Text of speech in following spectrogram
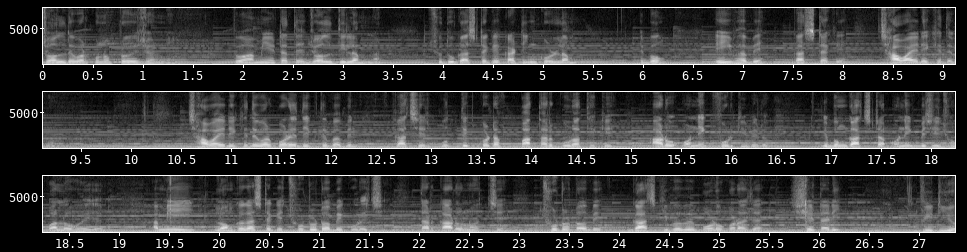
জল দেওয়ার কোনো প্রয়োজন নেই। তো আমি এটাতে জল দিলাম না। শুধু গাছটাকে কাটিং করলাম এবং এইভাবে গাছটাকে ছাওয়ায় রেখে দেব। ছাওয়ায় রেখে দেওয়ার পরে দেখতে পাবেন গাছের প্রত্যেক কটা পাতার গোড়া থেকে আরও অনেক ফরকি বেরোবে এবং গাছটা অনেক বেশি ঝোপালো হয়ে যাবে। আমি এই লঙ্কা গাছটাকে ছোট টবে করেছি। তার কারণ হচ্ছে ছোট টবে গাছ কীভাবে বড় করা যায় সেটারই ভিডিও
